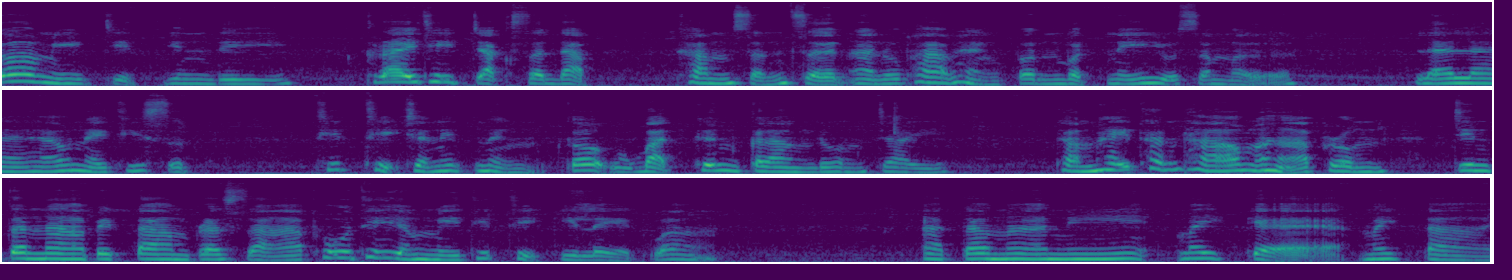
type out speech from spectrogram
ก็มีจิตยินดี ใครที่จักสดับคำสรรเสริญอนุภาพแห่งตนบทนี้อยู่เสมอ และแล้วในที่สุด ทิฏฐิชนิดหนึ่งก็อุบัติขึ้นกลางดวงใจทำให้ท่านเท้ามหาพรหมจินตนาไปตามประษาผู้ที่ยังมีทิฏฐิกิเลสว่า อาตมานี้ไม่แก่ไม่ตาย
